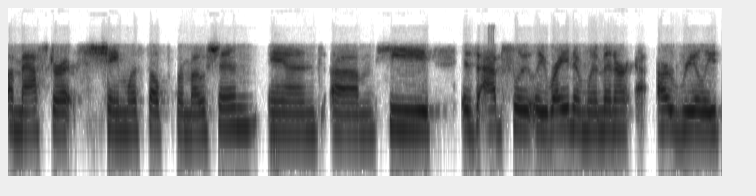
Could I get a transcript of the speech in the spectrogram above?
a master at shameless self promotion, and um, he is absolutely right. And women are are really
